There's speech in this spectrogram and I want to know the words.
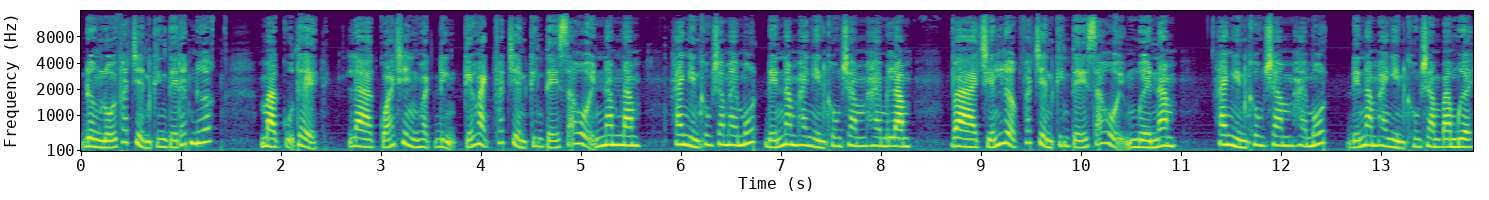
đường lối phát triển kinh tế đất nước. Mà cụ thể là quá trình hoạch định kế hoạch phát triển kinh tế xã hội 5 năm 2021 đến năm 2025 và chiến lược phát triển kinh tế xã hội 10 năm 2021 đến năm 2030.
